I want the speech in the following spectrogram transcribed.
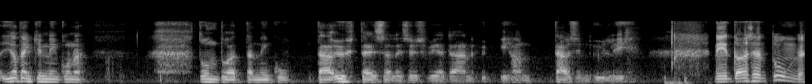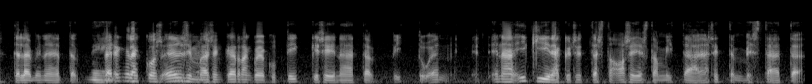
jotenkin niin kuin, tuntuu, että niin kuin, tämä yhteisöllisyys viedään ihan täysin yli. Niin, tai sen tungetteleminen, että niin. perkele kun olisi ensimmäisen kerran, kun joku tikki siinä, että vittu, en enää ikinä kysy tästä asiasta mitään, ja sitten pistää, että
